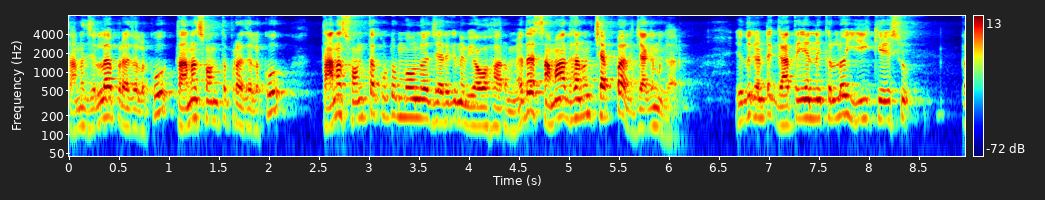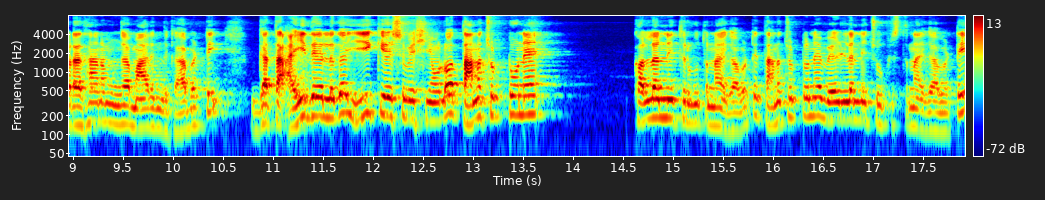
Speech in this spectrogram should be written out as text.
తన జిల్లా ప్రజలకు తన సొంత ప్రజలకు తన సొంత కుటుంబంలో జరిగిన వ్యవహారం మీద సమాధానం చెప్పాలి జగన్ గారు. ఎందుకంటే గత ఎన్నికల్లో ఈ కేసు ప్రధానంగా మారింది కాబట్టి గత ఐదేళ్ళుగా ఈ కేసు విషయంలో తన చుట్టూనే కళ్ళన్నీ తిరుగుతున్నాయి కాబట్టి తన చుట్టూనే వేళ్ళన్నీ చూపిస్తున్నాయి కాబట్టి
